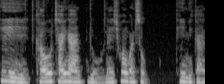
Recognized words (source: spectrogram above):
ที่เขาใช้งานอยู่ในช่วงวันศุกร์ที่มีการ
